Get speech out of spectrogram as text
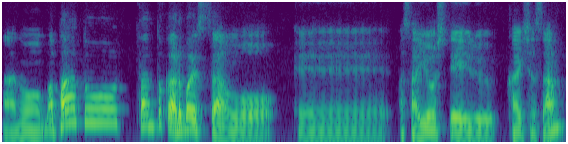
あのまあ、パートさんとかアルバイトさんを、えー採用している会社さん、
